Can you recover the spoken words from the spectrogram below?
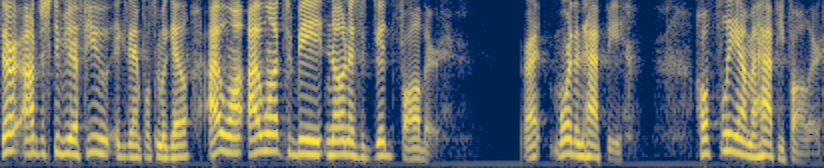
There, I'll just give you a few examples, Miguel. I want, I want to be known as a good father right? More than happy. Hopefully, I'm a happy father.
